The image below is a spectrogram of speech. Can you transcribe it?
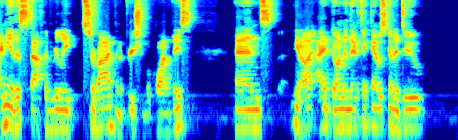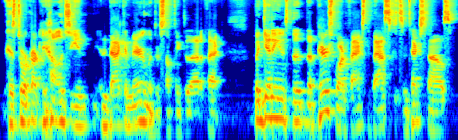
any of this stuff had really survived in appreciable quantities. And you know, I, had gone in there thinking I was going to do historic archaeology in, in, back in Maryland or something to that effect. But getting into the, the perishable artifacts, the baskets and textiles,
